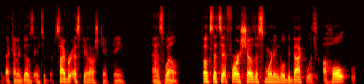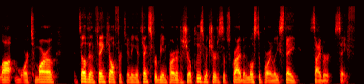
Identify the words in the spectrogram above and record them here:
And that kind of goes into their cyber espionage campaign as well. Folks, that's it for our show this morning. We'll be back with a whole lot more tomorrow. Until then, thank you all for tuning in. Thanks for being part of the show. Please make sure to subscribe and most importantly, stay cyber safe.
